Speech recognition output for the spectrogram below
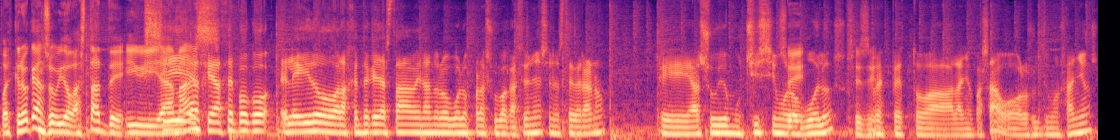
pues creo que han subido bastante. Y sí, además. es que hace poco he leído a la gente que ya estaba mirando los vuelos para sus vacaciones en este verano que han subido muchísimo Sí. los vuelos Sí, sí. respecto al año pasado o los últimos años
